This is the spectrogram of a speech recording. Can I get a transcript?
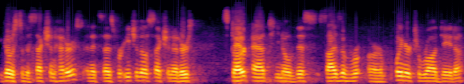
it goes to the section headers, and it says for each of those section headers, start at you know this size of or pointer to raw data.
